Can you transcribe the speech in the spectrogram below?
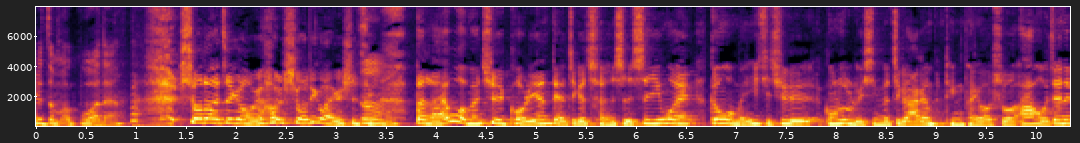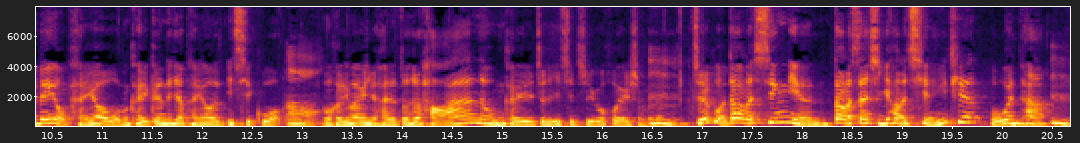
是怎么过的？说到这个，我要说另外一个事情。本来我们去 c o r i a n d e 这个城市，是因为跟我们一起去公路旅行的这个阿根廷朋友说啊，我在那边有朋友，我们可以跟那些朋友一起过。嗯，我和另外一个女孩子都说好啊，那我们可以就是一起聚个会什么的。嗯，结果到了新年，到了三十一号的前一天，我问他，嗯，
